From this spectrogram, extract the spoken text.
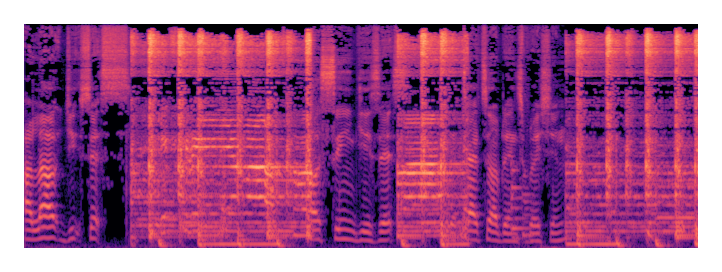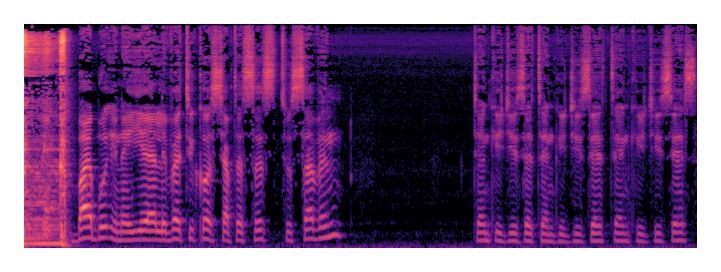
Allow Jesus or Seeing Jesus, the title of the inspiration. Bible in a year, Leviticus chapter 6 to 7. Thank you, Jesus. Thank you, Jesus. Thank you, Jesus.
